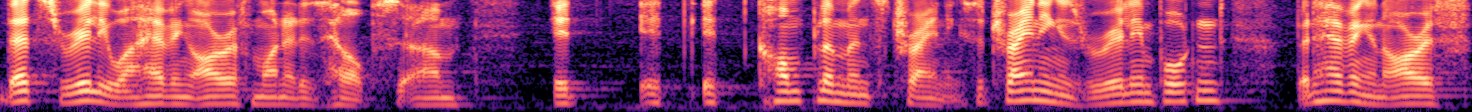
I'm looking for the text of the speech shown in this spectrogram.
that's really why having RF monitors helps. Um, it, it, it complements training. So training is really important, but having an RF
